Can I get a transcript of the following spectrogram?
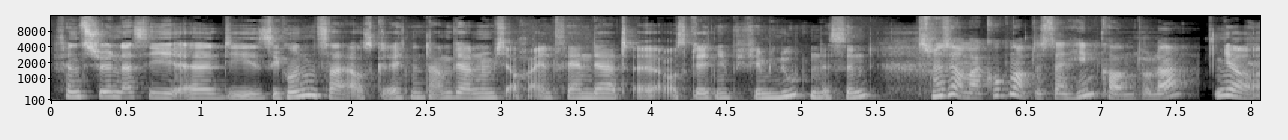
ich finde es schön, dass sie äh, die Sekundenzahl ausgerechnet haben. Wir haben nämlich auch einen Fan, der hat äh, ausgerechnet, wie viele Minuten es sind. Jetzt müssen wir mal gucken, ob das dann hinkommt, oder? Ja.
